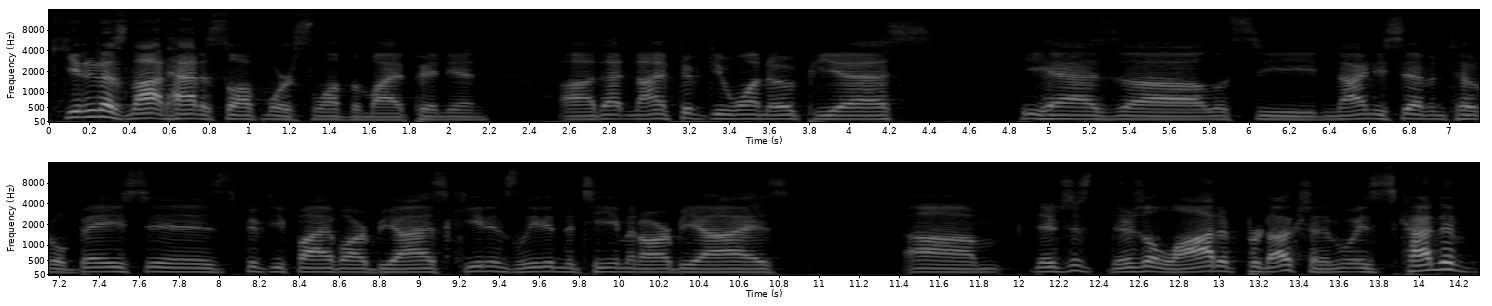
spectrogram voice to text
Keenan has not had a sophomore slump in my opinion. Uh, that 951 OPS. He has, uh, let's see, 97 total bases, 55 RBIs. Keenan's leading the team in RBIs. Um, there's just there's a lot of production. It's kind of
